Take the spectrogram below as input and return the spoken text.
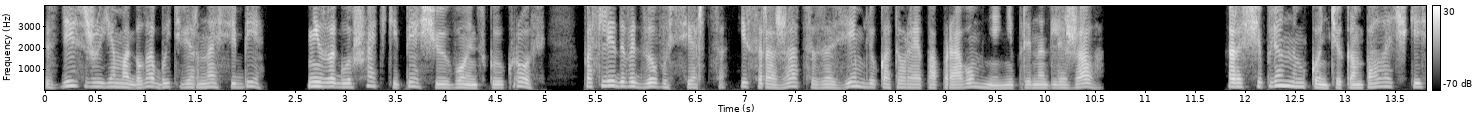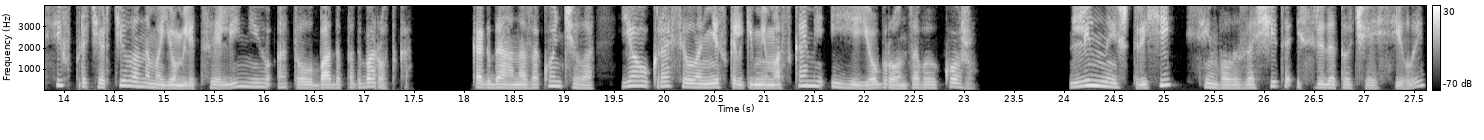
Здесь же я могла быть верна себе, не заглушать кипящую воинскую кровь, последовать зову сердца и сражаться за землю, которая по праву мне не принадлежала. Расщепленным кончиком палочки Сив прочертила на моем лице линию от лба до подбородка. Когда она закончила, я украсила несколькими мазками и ее бронзовую кожу. Длинные штрихи — символы защиты и средоточия силы,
